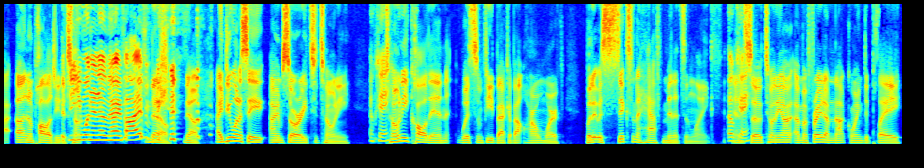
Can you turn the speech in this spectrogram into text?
uh, an apology to Tony. Do Tony. you want another high five? no, no. I do want to say I'm sorry to Tony. okay. Tony called in with some feedback about homework, but it was six and a half minutes in length. Okay. And so, Tony, I'm afraid I'm not going to play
